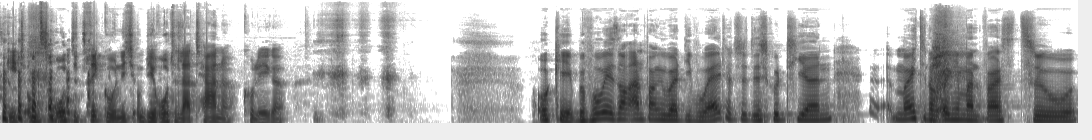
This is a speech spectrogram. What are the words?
Es geht ums rote Trikot, nicht um die rote Laterne, Kollege. Okay, bevor wir jetzt noch anfangen, über die Vuelta zu diskutieren, möchte noch irgendjemand was zu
